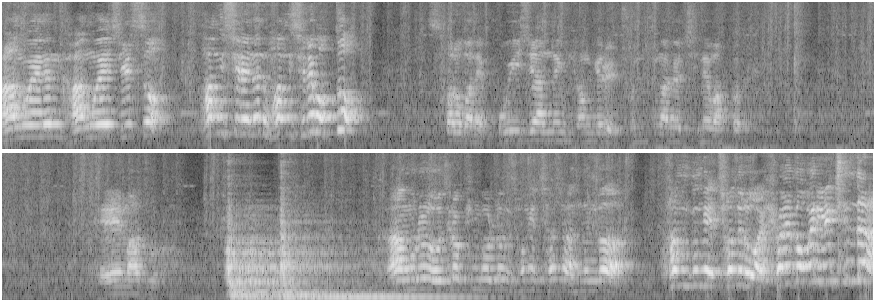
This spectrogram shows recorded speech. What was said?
강호에는 강호의 질서, 황실에는 황실의 법도 서로 간에 보이지 않는 경계를 존중하며 지내왔거든. 대마도 강호를 어지럽힌 걸로는 성에 차지 않는가 황궁에 쳐들어와 혈법을 일으킨다.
